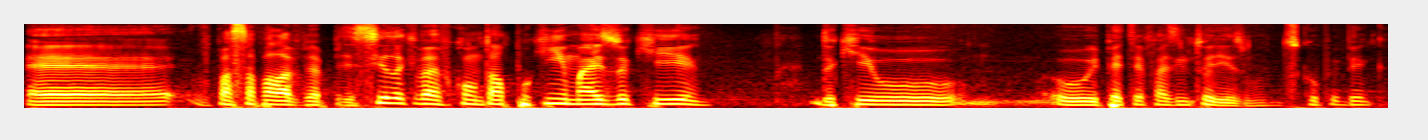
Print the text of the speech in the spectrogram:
É, vou passar a palavra para a Priscila, que vai contar um pouquinho mais do que, do que o, o IPT faz em turismo. Desculpe, Bianca.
